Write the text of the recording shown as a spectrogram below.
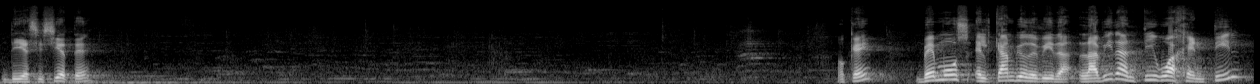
17. ¿Ok? Vemos el cambio de vida, la vida antigua gentil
